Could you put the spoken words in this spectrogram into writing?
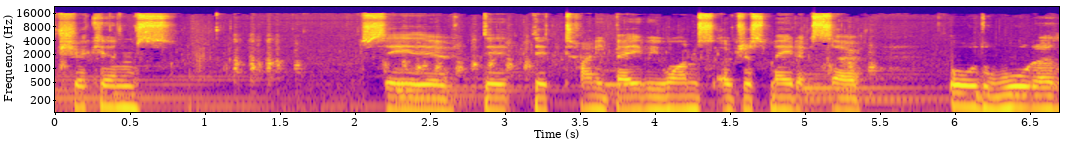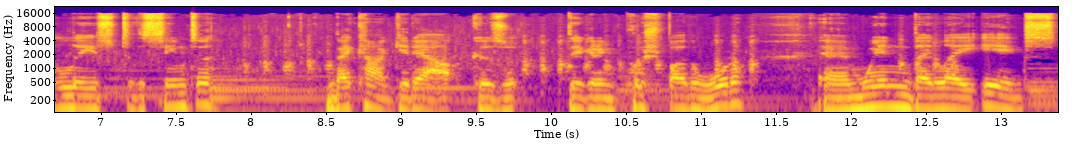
chickens. See, they're, they're, they're, tiny baby ones. I've just made it so all the water leads to the center. They can't get out because they're getting pushed by the water. And when they lay eggs,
